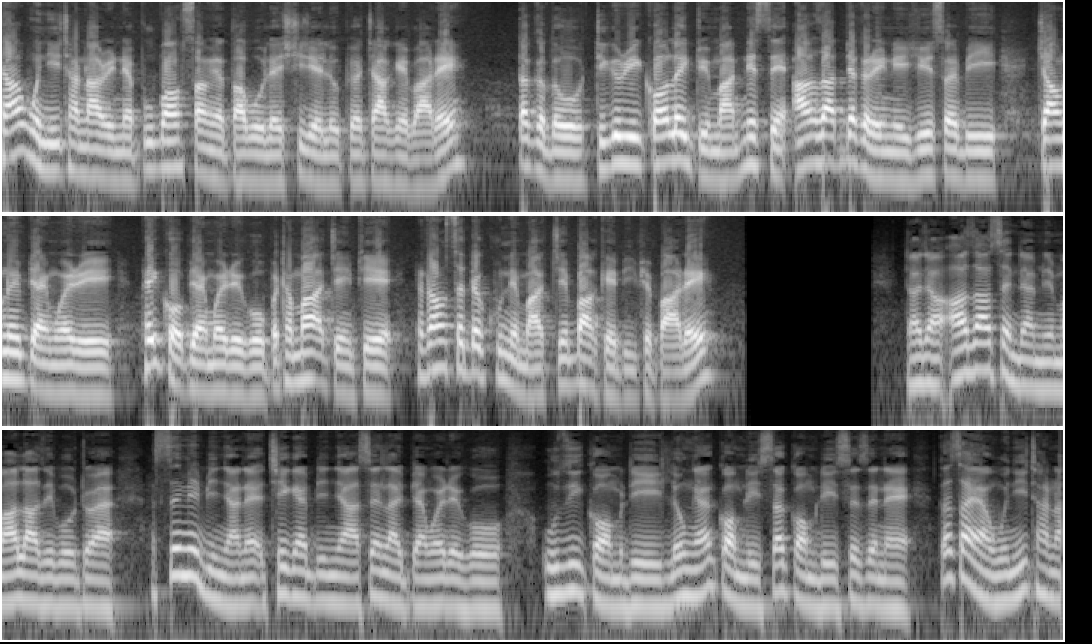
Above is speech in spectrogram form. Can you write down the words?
ခြားဝန်ကြီးဌာနတွေနဲ့ပူးပေါင်းဆောင်ရွက်သွားဖို့လည်းရှိတယ်လို့ပြောကြားခဲ့ပါတယ်။တက္ကသိုလ်ဒီဂရီကောလိပ်တွေမှာနှစ်စဉ်အားကစားပြက်ကလေးတွေရေးဆွဲပြီးကျောင်းတွင်းပြိုင်ပွဲတွေဖိတ်ခေါ်ပြိုင်ပွဲတွေကိုပထမအကြိမ်ဖြစ်2011ခုနှစ်မှာကျင်းပခဲ့ပြီးဖြစ်ပါတယ်။ဒါကြောင့်အားစားစင်တန်မြန်မာလာစေဖို့အတွက်အဆင့်မြင့်ပညာနဲ့အခြေခံပညာအဆင့်လိုက်ပြိုင်ပွဲတွေကိုဦးစီးကော်မတီလုပ်ငန်းကော်မတီစက်ကော်မတီစစ်စစ်နဲ့သက်ဆိုင်ရာဝန်ကြီးဌာန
